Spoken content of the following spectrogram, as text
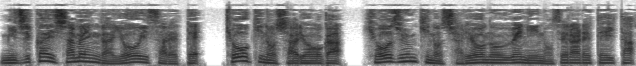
短い斜面が用意されて、狂気の車両が標準機の車両の上に乗せられていた。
